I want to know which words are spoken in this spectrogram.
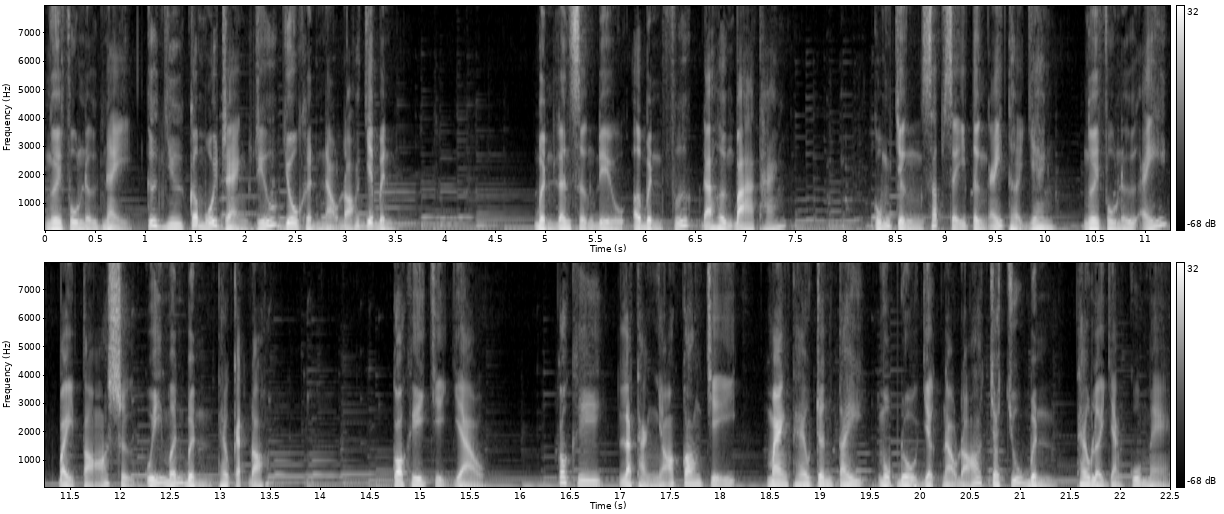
Người phụ nữ này cứ như có mối ràng ríu vô hình nào đó với Bình. Bình lên xưởng điều ở Bình Phước đã hơn 3 tháng. Cũng chừng sắp xỉ từng ấy thời gian, người phụ nữ ấy bày tỏ sự quý mến Bình theo cách đó. Có khi chị giàu, có khi là thằng nhỏ con chị mang theo trên tay một đồ vật nào đó cho chú Bình theo lời dặn của mẹ.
